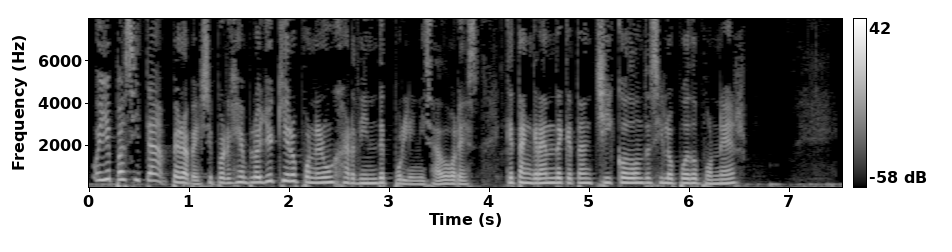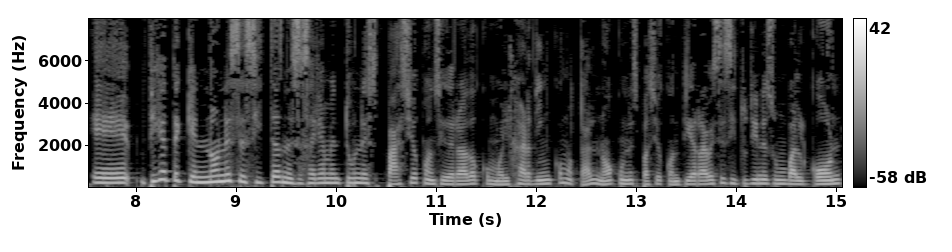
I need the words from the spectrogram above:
Oye, Pasita, pero a ver, si por ejemplo yo quiero poner un jardín de polinizadores, ¿qué tan grande, qué tan chico, dónde sí lo puedo poner? Eh, fíjate que no necesitas necesariamente un espacio considerado como el jardín como tal, ¿no? Un espacio con tierra. A veces si tú tienes un balcón,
